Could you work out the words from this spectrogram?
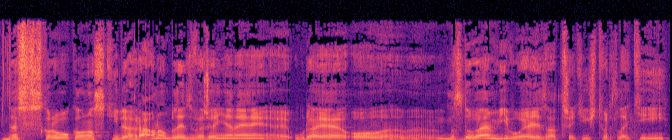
dnes s chodou okolností ráno byly zveřejněny eh, údaje o eh, mzdovém vývoji za třetí čtvrtletí.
